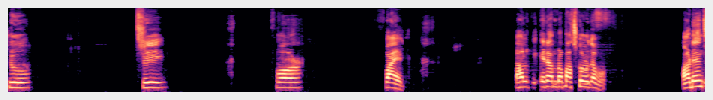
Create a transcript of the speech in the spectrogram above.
two three four five তাহলে এটা আমরা পাস করে যাব অডিয়েন্স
